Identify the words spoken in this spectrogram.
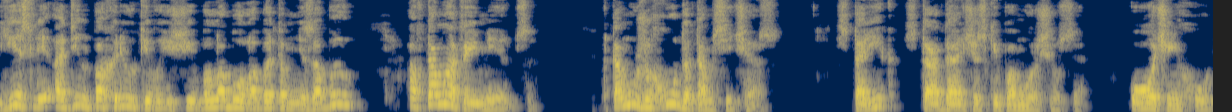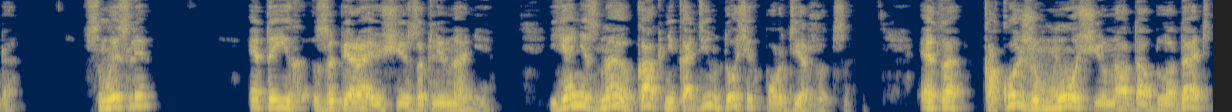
если один похрюкивающий балабол об этом не забыл, автоматы имеются. К тому же худо там сейчас. Старик страдальчески поморщился. Очень худо. В смысле? Это их запирающее заклинание. Я не знаю, как Никодим до сих пор держится. Это какой же мощью надо обладать,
